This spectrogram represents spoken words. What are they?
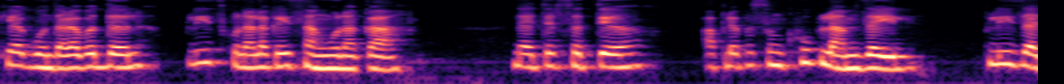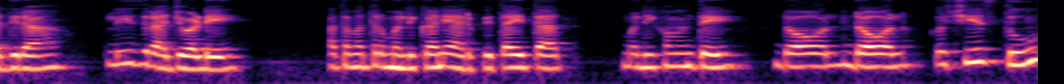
की या गोंधळाबद्दल प्लीज कुणाला काही सांगू नका. नाहीतर सत्य आपल्यापासून खूप लांब जाईल. Please Adira please Rajwade. आता मात्र मलिका आणि अर्पिता येतात. मलिका म्हणते डॉल डॉल कशी आहेस तू?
